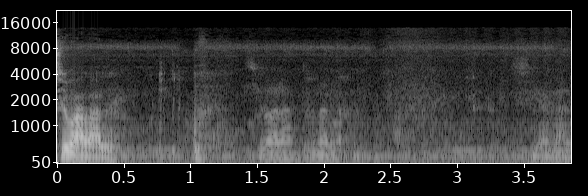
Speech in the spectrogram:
Siwalan Siwalan tenan. Sialan.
